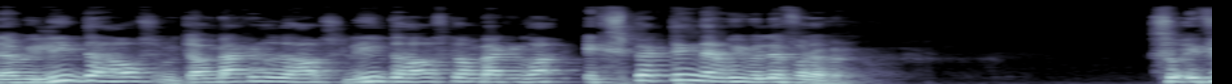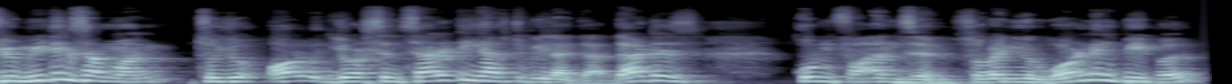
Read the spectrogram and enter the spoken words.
that we leave the house, we come back into the house, leave the house, come back into the house, expecting that we will live forever. So if you're meeting someone, so your or your sincerity has to be like that. That is kum fa'anzir. So when you're warning people,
